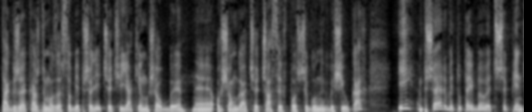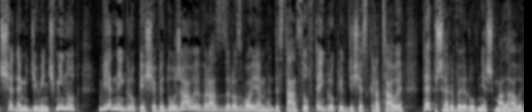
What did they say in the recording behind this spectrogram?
Także każdy może sobie przeliczyć, jakie musiałby e, osiągać czasy w poszczególnych wysiłkach. I przerwy tutaj były 3, 5, 7 i 9 minut. W jednej grupie się wydłużały wraz z rozwojem dystansu, w tej grupie, gdzie się skracały, te przerwy również malały.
